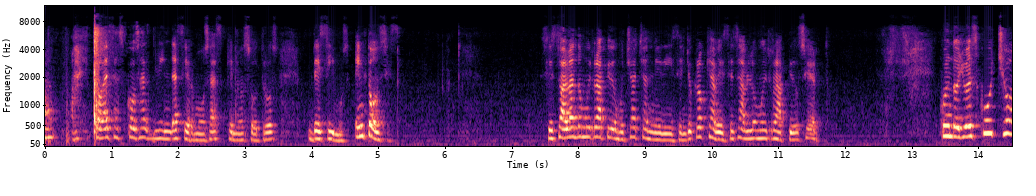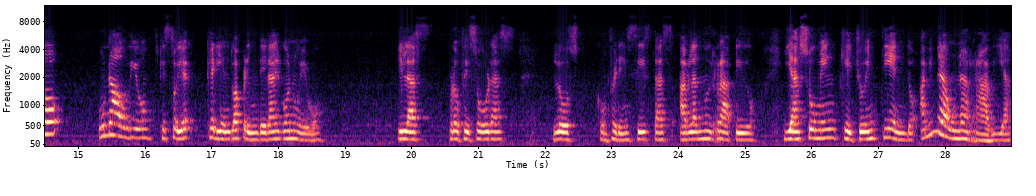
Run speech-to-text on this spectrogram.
todas esas cosas lindas y hermosas que nosotros decimos. Entonces, si estoy hablando muy rápido, muchachas, me dicen, yo creo que a veces hablo muy rápido, ¿cierto? Cuando yo escucho un audio que estoy queriendo aprender algo nuevo y las profesoras, los conferencistas hablan muy rápido y asumen que yo entiendo, a mí me da una rabia.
